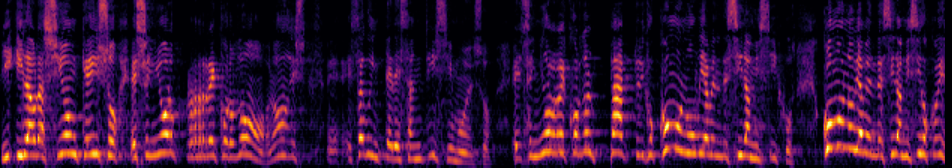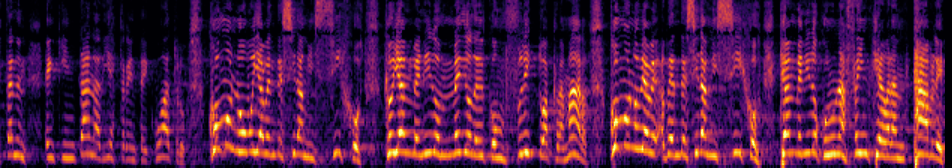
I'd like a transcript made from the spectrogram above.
Y, la oración que hizo, el Señor recordó, ¿no? Es, eh, es, algo interesantísimo eso. El Señor recordó el pacto y dijo, ¿cómo no voy a bendecir a mis hijos? ¿Cómo no voy a bendecir a mis hijos que hoy están en, en Quintana 1034? ¿Cómo no voy a bendecir a mis hijos que hoy han venido en medio del conflicto a clamar? ¿Cómo no voy a bendecir a mis hijos que han venido con una fe inquebrantable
